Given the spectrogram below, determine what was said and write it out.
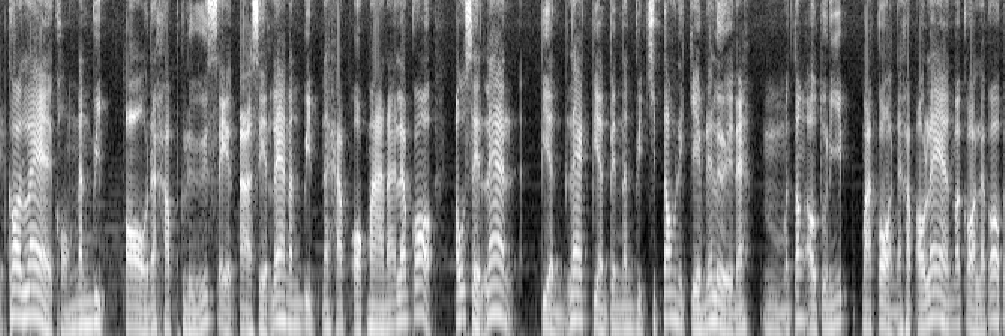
ษก้อนแร่ของนันวิดออลนะครับ หรือเศษอาเศษแร่นันวิดนะครับออกมานะ แล้วก็เอาเศษแร่ เปลี่ยนแลกเปลี่ยนเป็นนันวิดคิตเต้าในเกมได้เลยนะอืมมันต้องเอาตัวนี้มาก่อนนะครับ เอาแร่มาก่อนแล้วก็ไป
